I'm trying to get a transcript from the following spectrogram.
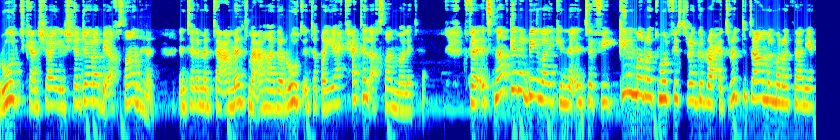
root كان شايل شجرة بأغصانها. أنت لما تعاملت مع هذا ال root أنت طيحت حتى الأغصان مالتها. ف it's not gonna be like إن أنت في كل مرة تمر في struggle راح ترد تتعامل مرة ثانية.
